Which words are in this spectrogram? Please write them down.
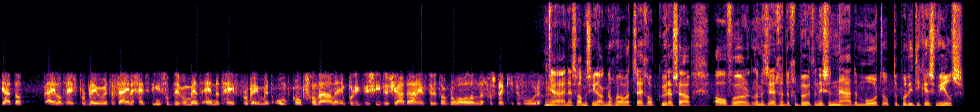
ja, dat eiland heeft problemen met de veiligheidsdienst op dit moment... en het heeft problemen met omkoopschandalen en politici. Dus ja, daar heeft het ook nog wel een gesprekje te voeren. Ja, en hij zal misschien ook nog wel wat zeggen op Curaçao... over, laten we zeggen, de gebeurtenissen na de moord op de politicus Wiels.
